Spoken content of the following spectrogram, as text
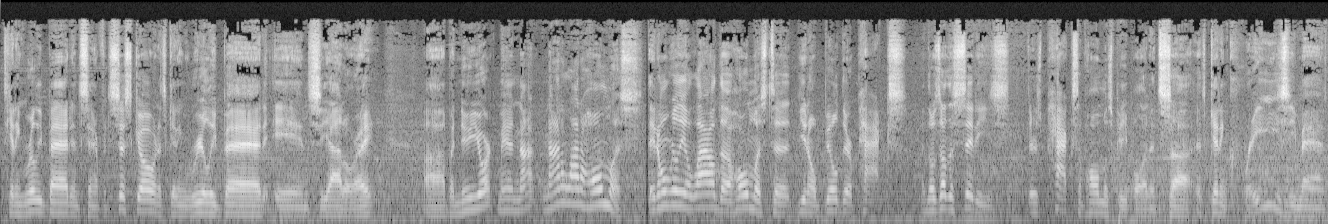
It's getting really bad in San Francisco, and it's getting really bad in Seattle, right? Uh, but New York, man, not not a lot of homeless. They don't really allow the homeless to, you know, build their packs. In those other cities, there's packs of homeless people, and it's uh, it's getting crazy, man.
